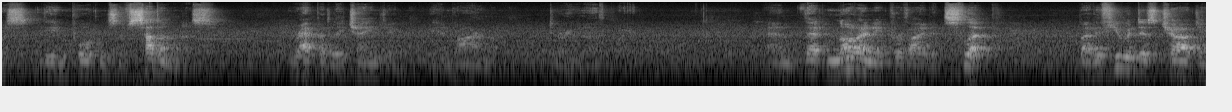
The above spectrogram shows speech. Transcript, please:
was the importance of suddenness, rapidly changing the environment during an earthquake. and that not only provided slip, but if you were discharging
